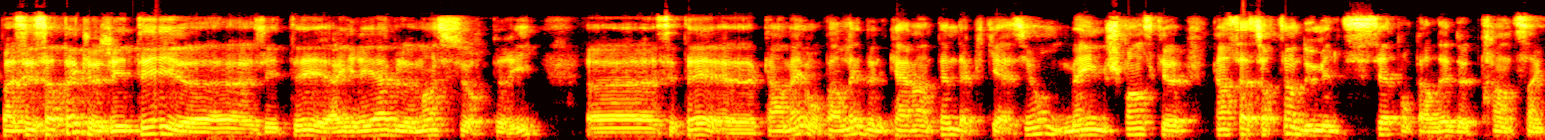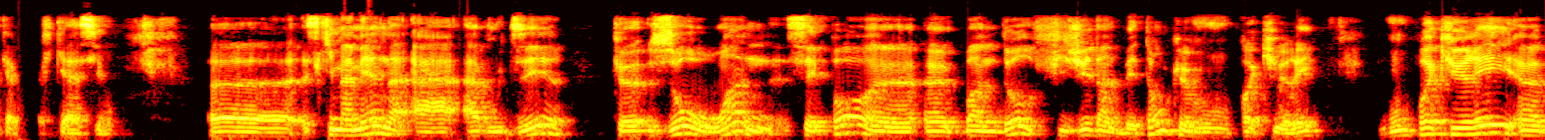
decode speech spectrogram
Ben, c'est certain que j'ai été, euh, j'ai été agréablement surpris. Euh, c'était euh, quand même, on parlait d'une quarantaine d'applications. Même, je pense que quand ça sortit en 2017, on parlait de 35 applications. ce qui m'amène à, à, vous dire que Zoho One, c'est pas un, un, bundle figé dans le béton que vous vous procurez. Vous procurez un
